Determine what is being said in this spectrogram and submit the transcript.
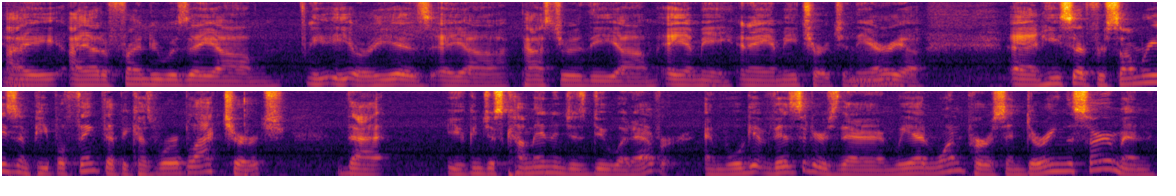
yeah. I, I had a friend who was a um, he, or he is a uh, pastor of the um, AME an AME church in the area, and he said for some reason people think that because we're a black church that you can just come in and just do whatever, and we'll get visitors there. And we had one person during the sermon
